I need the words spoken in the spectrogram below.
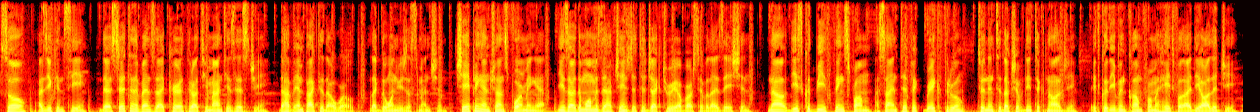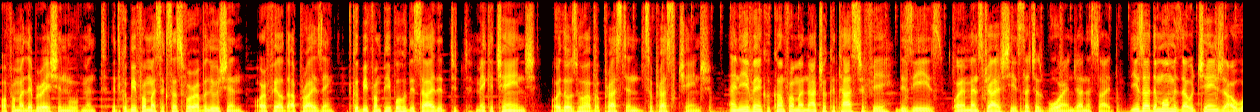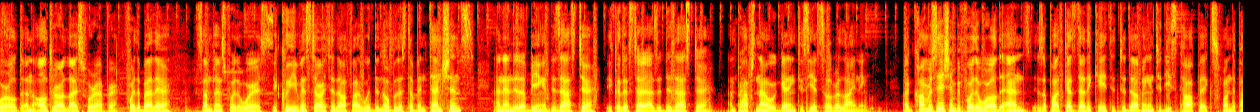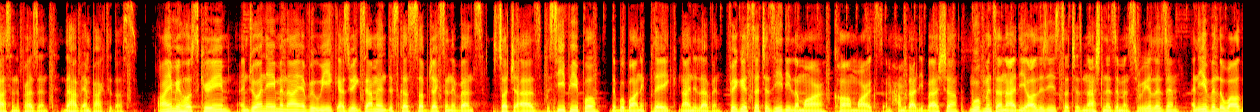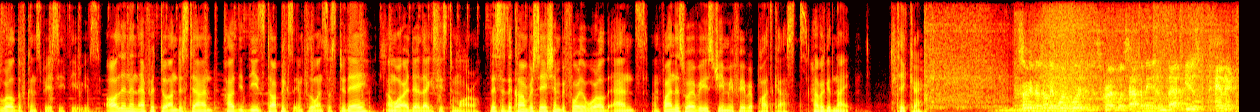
So, as you can see, there are certain events that occur throughout humanity's history that have impacted our world, like the one we just mentioned, shaping and transforming it. These are the moments that have changed the trajectory of our civilization. Now, these could be things from a scientific breakthrough to an introduction of new technology. It could even come from a hateful ideology or from a liberation movement. It could be from a successful revolution or a failed uprising. It could be from people who decided to make a change or those who have oppressed and suppressed change. And even it could come from a natural catastrophe, disease, or immense tragedies such as war and genocide. These are the moments that would change our world and alter our lives forever, for the better, sometimes for the worse. It could even started off with the noblest of intentions and ended up being a disaster. It could have started as a disaster, and perhaps now we're getting to see a silver lining. A Conversation Before the World Ends is a podcast dedicated to delving into these topics from the past and the present that have impacted us. I am your host Kareem, and join Aim and I every week as we examine and discuss subjects and events such as the Sea People, the bubonic plague, 9-11, figures such as Hedy Lamarr, Karl Marx, and Muhammad Ali Basha, movements and ideologies such as nationalism and surrealism, and even the wild world of conspiracy theories. All in an effort to understand how did these topics influence us today, and what are their legacies tomorrow. This is the conversation before the world ends, and find us wherever you stream your favorite podcasts. Have a good night. Take care. Sonny, there's only one word to describe what's happening, and that is panic.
